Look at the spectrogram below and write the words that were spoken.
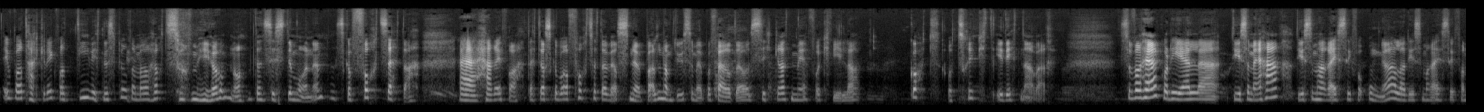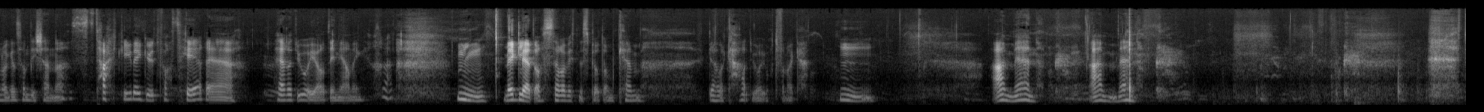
jeg bare takker deg for at de vitnesbyrdene vi har hørt så mye om nå den siste måneden, skal fortsette eh, herifra. Dette skal bare fortsette å være snøballen om du som er på ferde, og sikre at vi får hvile godt og trygt i ditt nærvær. Så for her hvor det gjelder de som er her, de som har reist seg for unger, eller de som har reist seg for noen som de kjenner, takker jeg deg, Gud, for at her er, her er du og gjør din gjerning. mm, vi gleder oss til å ha vitnesbyrd om hvem eller hva du har gjort for noe. Mm. Amen. Amen.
